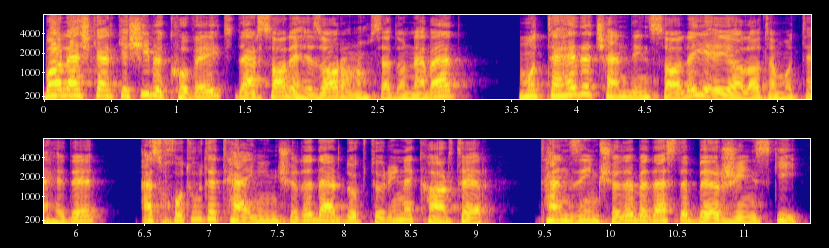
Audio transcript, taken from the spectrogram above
با لشکرکشی به کویت در سال 1990 متحد چندین ساله ایالات متحده از خطوط تعیین شده در دکترین کارتر تنظیم شده به دست برژینسکی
